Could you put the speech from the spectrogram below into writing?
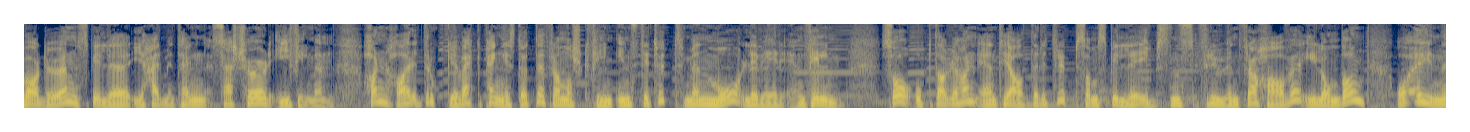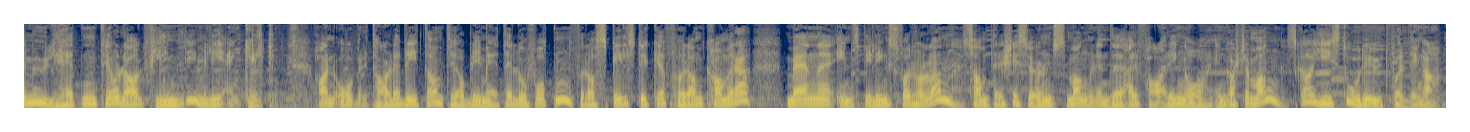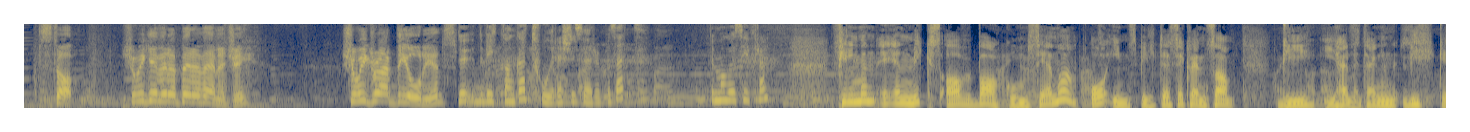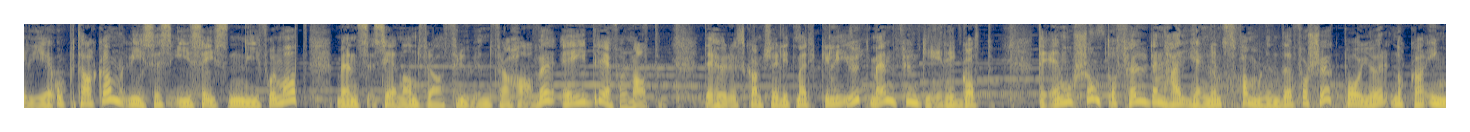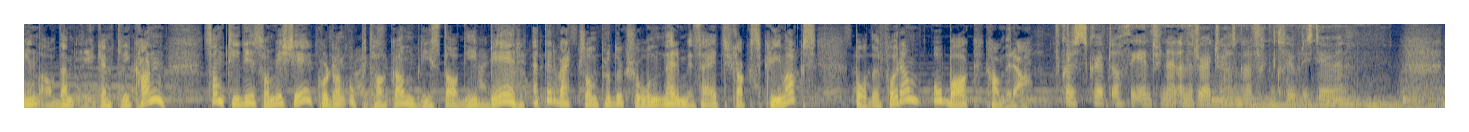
Vardøen spiller i hermetegn seg sjøl i filmen. Han har drukket vekk pengestøtte fra Norsk Filminstitutt, men må levere en film. Så oppdager han en teatertrupp som spiller Ibsens Fruen fra havet i London, og øyner muligheten til å lage film rimelig enkelt. Han overtaler britene til å bli med til Lofoten for å spille stykket foran kamera, men innspillingsforholdene, samt regissørens manglende erfaring og engasjement, skal gi store utfordringer. Stop. Shall we give it a bit of energy? Shall we grab the audience? Du, vi kan ikke ha to regissører på sett. Du må gå og si fra. Filmen er en miks av bakomscener og innspilte sekvenser. De i hermetegn virkelige opptakene vises i 16.9-format, mens scenene fra Fruen fra havet er i bredformat. Det høres kanskje litt merkelig ut, men fungerer godt. Det er morsomt å følge denne gjengens famlende forsøk på å gjøre noe ingen av dem egentlig kan, samtidig som vi ser hvordan opptakene blir stadig bedre etter hvert som produksjonen nærmer seg et slags klimaks, både foran og bak kamera. I've got a script off the internet and the director hasn't got a fucking clue.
